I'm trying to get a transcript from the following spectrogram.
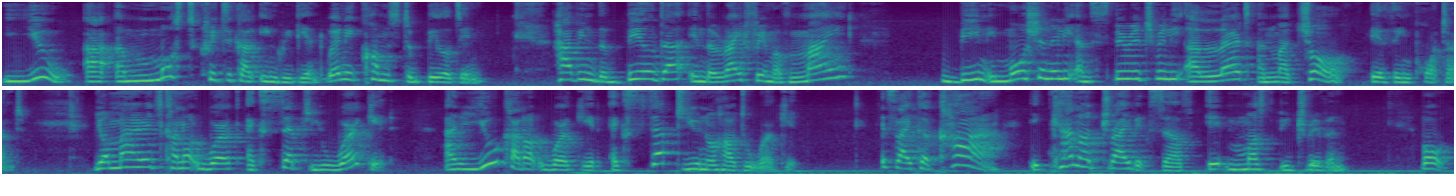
you are a most critical ingredient when it comes to building. Having the builder in the right frame of mind being emotionally and spiritually alert and mature is important. Your marriage cannot work except you work it. And you cannot work it except you know how to work it. It's like a car. It cannot drive itself. It must be driven. But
